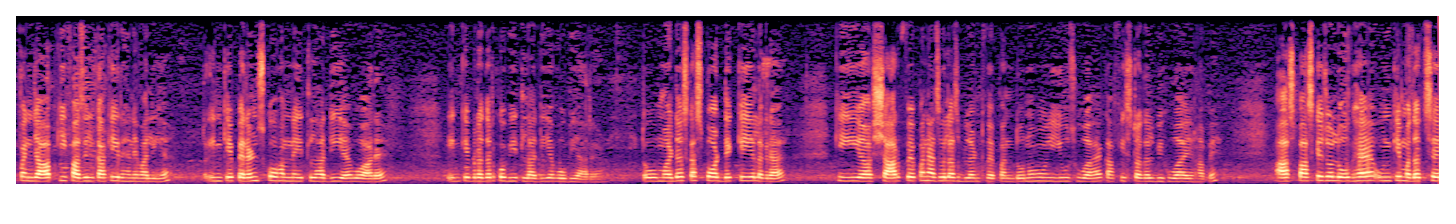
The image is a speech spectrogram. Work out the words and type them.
पंजाब की फाजिलका की रहने वाली है तो इनके पेरेंट्स को हमने इतला दी है वो आ रहे हैं इनके ब्रदर को भी इतला दी है वो भी आ रहे हैं तो मर्डर्स का स्पॉट देख के ये लग रहा है कि sharp weapon as well as blunt weapon दोनों ही यूज़ हुआ है, काफ़ी स्ट्रगल भी हुआ है यहाँ पे। आसपास के जो लोग हैं, उनकी मदद से,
